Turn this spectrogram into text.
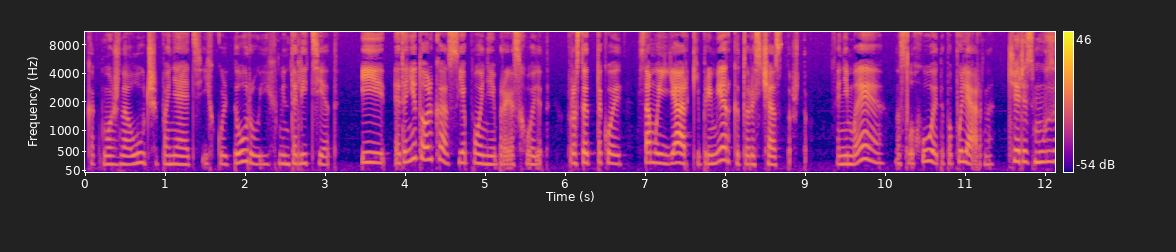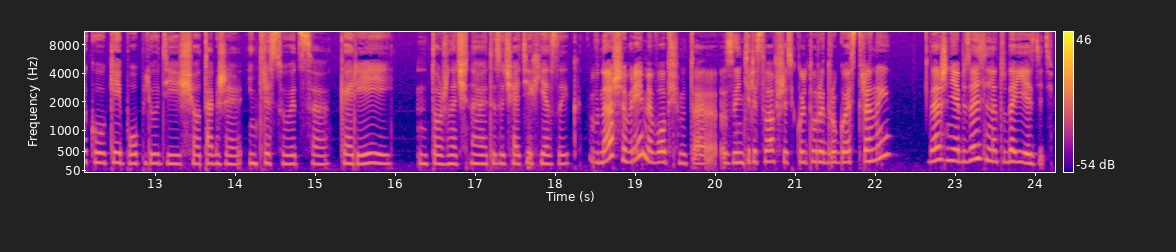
как можно лучше понять их культуру, их менталитет. И это не только с Японией происходит. Просто это такой самый яркий пример, который сейчас то, что аниме на слуху, это популярно. Через музыку, кей-поп люди еще также интересуются Кореей, тоже начинают изучать их язык. В наше время, в общем-то, заинтересовавшись культурой другой страны, даже не обязательно туда ездить,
